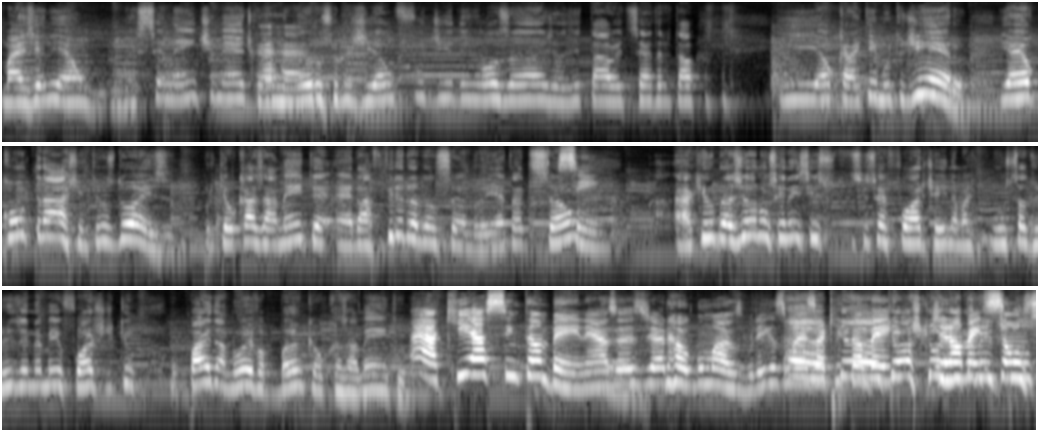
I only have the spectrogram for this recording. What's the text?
mas ele é um, um excelente médico, é um neurocirurgião fudido em Los Angeles e tal, etc e tal. E é um cara que tem muito dinheiro. E aí é o contraste entre os dois, porque o casamento é, é da filha da Dan Sandler e a tradição Sim. Aqui no Brasil eu não sei nem se isso, se isso é forte ainda, mas nos Estados Unidos ainda é meio forte de que o, o pai da noiva banca o casamento. É, aqui é assim também, né? Às É. vezes gera algumas brigas, mas É, aqui que- também, que eu hoje geralmente são os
